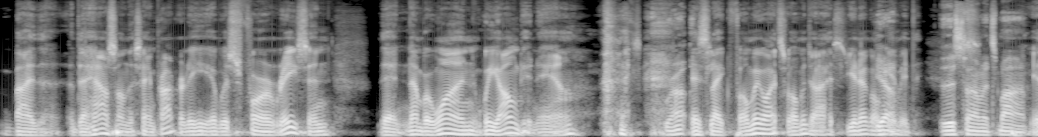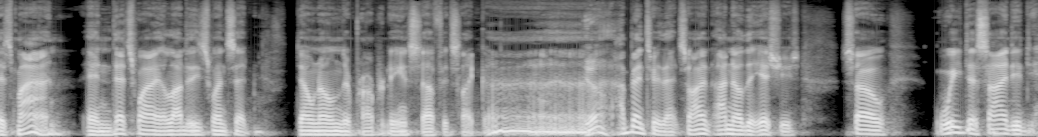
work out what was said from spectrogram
by the the house on the same property, it was for a reason that number one, we owned it now. Right. it's like fool me once, fool me twice. You're not gonna Yeah. give it. This time it's mine. It's mine, and that's why a lot of these ones that don't own their property and stuff, it's like, uh, Yeah. I've been through that, so I, I know the issues. So we decided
